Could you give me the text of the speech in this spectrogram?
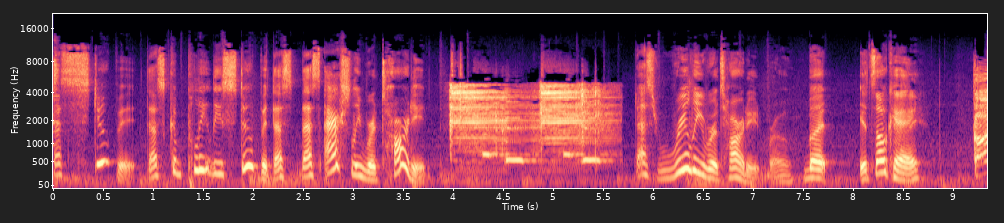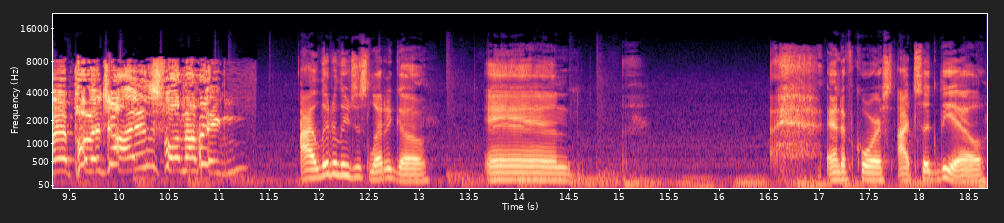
that's stupid. That's completely stupid. That's that's actually retarded. That's really retarded, bro. But it's okay. I apologize for nothing. I literally just let it go. And and of course, I took the L.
